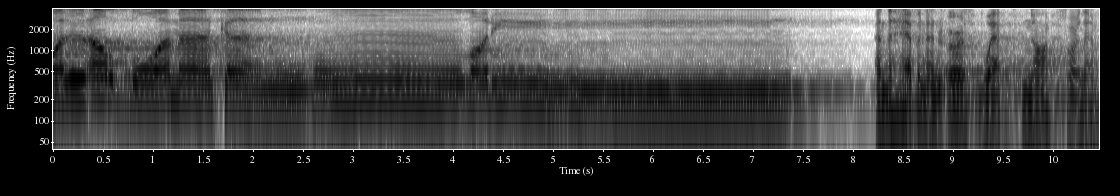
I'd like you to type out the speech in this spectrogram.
والأرض وما كانوا منظرين And the heaven and earth wept not for them,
